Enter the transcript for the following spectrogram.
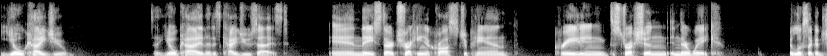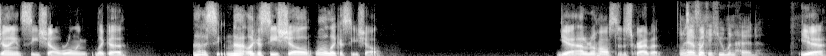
yokaiju. It's a yokai that is kaiju sized. And they start trekking across Japan, creating destruction in their wake. It looks like a giant seashell rolling, like a not a sea, not like a seashell, well, like a seashell. Yeah, I don't know how else to describe it. it has like a human head Yeah,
